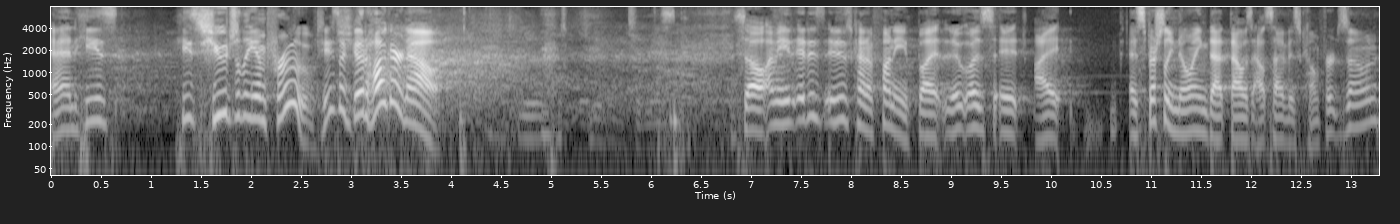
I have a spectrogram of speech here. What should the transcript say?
And he's, he's hugely improved. He's a good hugger now. So I mean, it is it is kind of funny, but it was it I, especially knowing that that was outside of his comfort zone,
